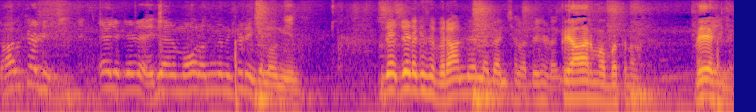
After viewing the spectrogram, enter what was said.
ਗੱਲ ਕਿਹੜੀ? ਇਹ ਜਿਹੜੇ ਇਹਦੇ ਮੌਲ ਨੇ ਕਿਹੜੀ ਗੱਲ ਹੁੰਦੀ ਜਿਹੜਾ ਕਿਸੇ ਬਰਾਨ ਦੇ ਲੱਗਾ ਇਨਸ਼ਾਅੱਲਾ ਦੇ ਛੜਾਂਗੇ ਪਿਆਰ ਮੁਹੱਬਤ ਨਾਲ ਵੇਖ ਲੈ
